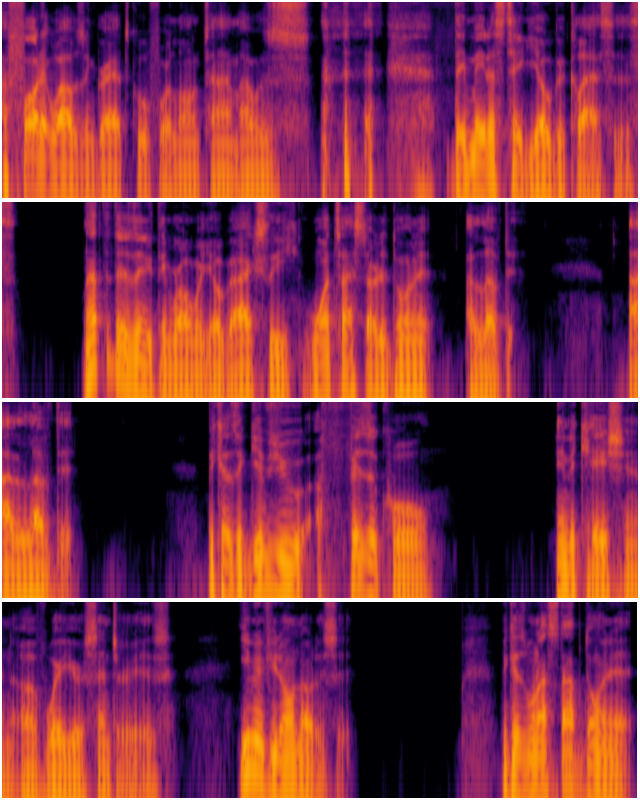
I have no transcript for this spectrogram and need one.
I fought it while I was in grad school for a long time. I was, they made us take yoga classes. Not that there's anything wrong with yoga. I actually, once I started doing it, I loved it. I loved it because it gives you a physical indication of where your center is, even if you don't notice it. Because when I stopped doing it,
